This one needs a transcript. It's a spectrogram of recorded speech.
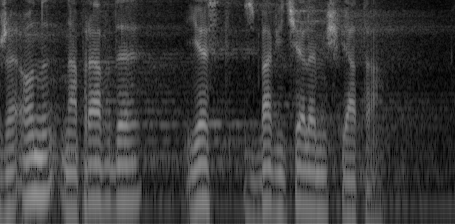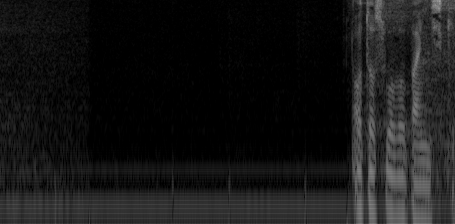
że On naprawdę jest Zbawicielem świata. Oto słowo Pańskie.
